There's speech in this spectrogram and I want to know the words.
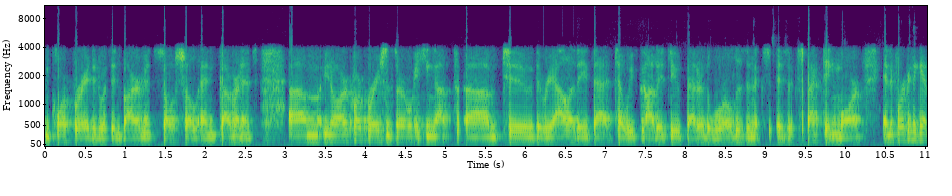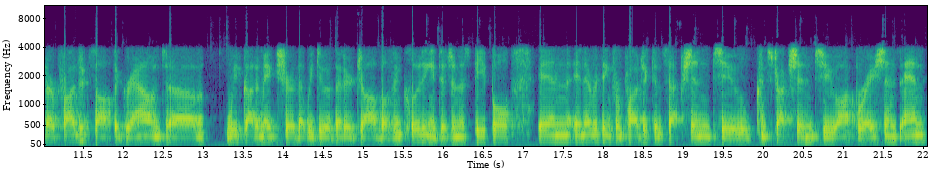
incorporated with environment, social, and governance. Um, you know, our corporations are waking up um, to the reality that uh, we've got to do better. The world is, ex- is expecting more, and if we're going to get our projects off the ground, um, we've got to make sure that we do a better job of including Indigenous people in in everything from project inception to construction to operations, and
